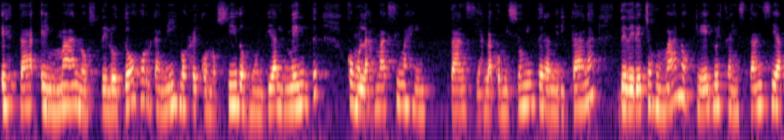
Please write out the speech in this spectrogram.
está en manos de los dos organismos reconocidos mundialmente como las máximas la Comisión Interamericana de Derechos Humanos, que es nuestra instancia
